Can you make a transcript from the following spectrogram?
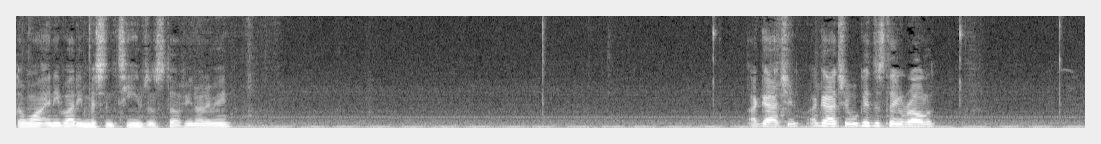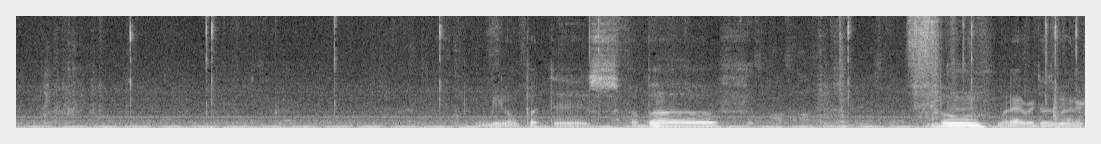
Don't want anybody missing teams and stuff, you know what I mean? I got you. I got you. We'll get this thing rolling. We're going to put this above. Boom. Whatever. It doesn't matter.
